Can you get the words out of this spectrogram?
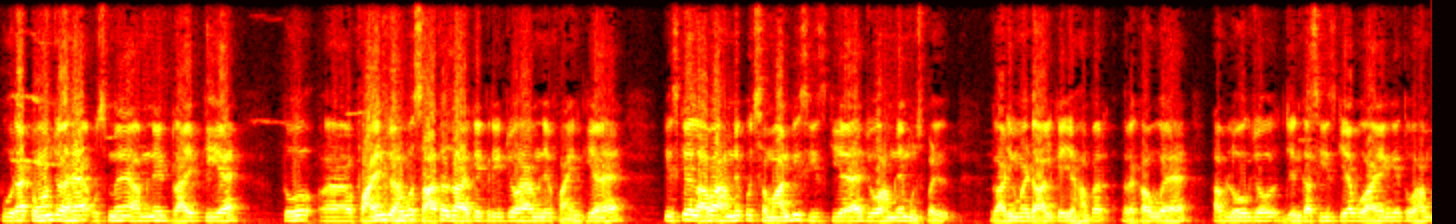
پورا کون جو ہے اس میں ہم نے ڈرائیو کیا ہے۔ تو فائن جو ہے وہ سات ہزار کے قریب جو ہے ہم نے فائن کیا ہے۔ اس کے علاوہ ہم نے کچھ سامان بھی سیز کیا ہے جو ہم نے منسپل گاڑیوں میں ڈال کے یہاں پر رکھا ہوا ہے۔ اب لوگ جو جن کا سیز کیا وہ آئیں گے تو ہم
